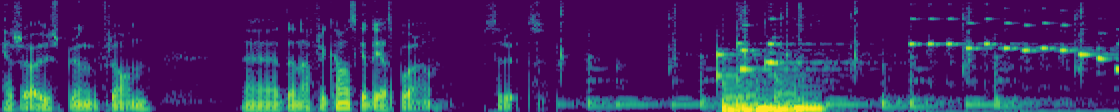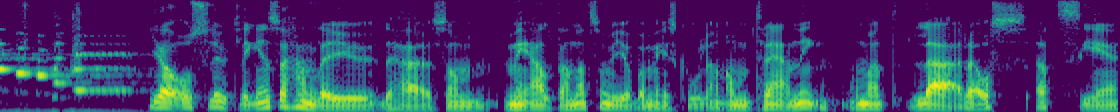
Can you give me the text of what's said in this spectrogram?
kanske har ursprung från eh, den afrikanska diasporan ser ut. Ja, och slutligen så handlar ju det här som med allt annat som vi jobbar med i skolan om träning. Om att lära oss att se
